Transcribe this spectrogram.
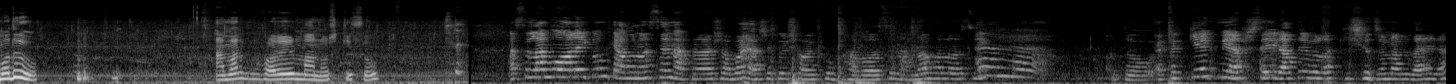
মধু? আমার ঘরের মানুষ কিছু আসসালামু আলাইকুম কেমন আছেন আপনারা সবাই আশা করি সবাই খুব ভালো আছেন আমরাও ভালো আছি। তো একটা কেক নিয়ে আসছে এই রাতের বেলা কিসের জন্য আমি জানি না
